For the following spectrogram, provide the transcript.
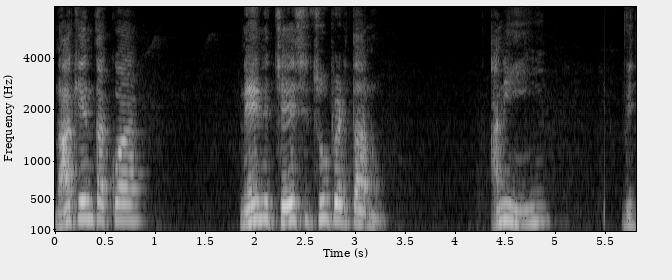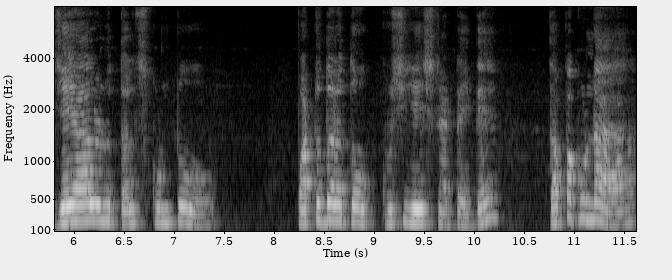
నాకేం తక్కువ? నేను చేసి చూపెడతాను అని విజయాలను తలుచుకుంటూ పట్టుదలతో కృషి చేసినట్టయితే తప్పకుండా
